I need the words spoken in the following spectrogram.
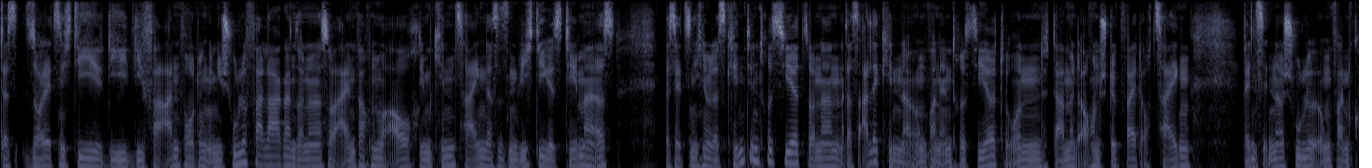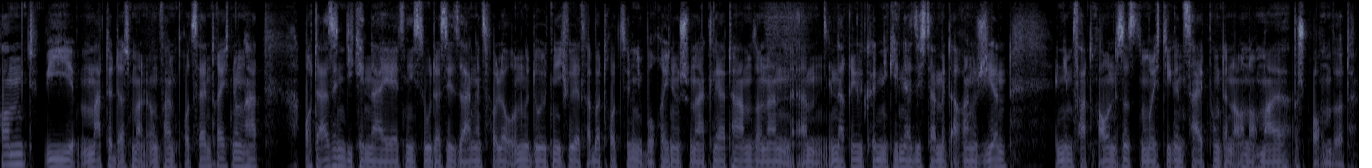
Das soll jetzt nicht die, die, die Verantwortung in die Schule verlagern, sondern das soll einfach nur auch dem Kind zeigen, dass es ein wichtiges Thema ist, das jetzt nicht nur das Kind interessiert, sondern das alle Kinder irgendwann interessiert und damit auch ein Stück weit auch zeigen, wenn es in der Schule irgendwann kommt, wie Mathe, dass man irgendwann Prozentrechnung hat, auch da sind die Kinder ja jetzt nicht so, dass sie sagen, jetzt voller Ungeduld, ich will jetzt aber trotzdem die Buchrechnung schon erklärt haben, sondern ähm, in der Regel können die Kinder sich damit arrangieren, in dem Vertrauen, dass es zum richtigen Zeitpunkt dann auch nochmal besprochen wird.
